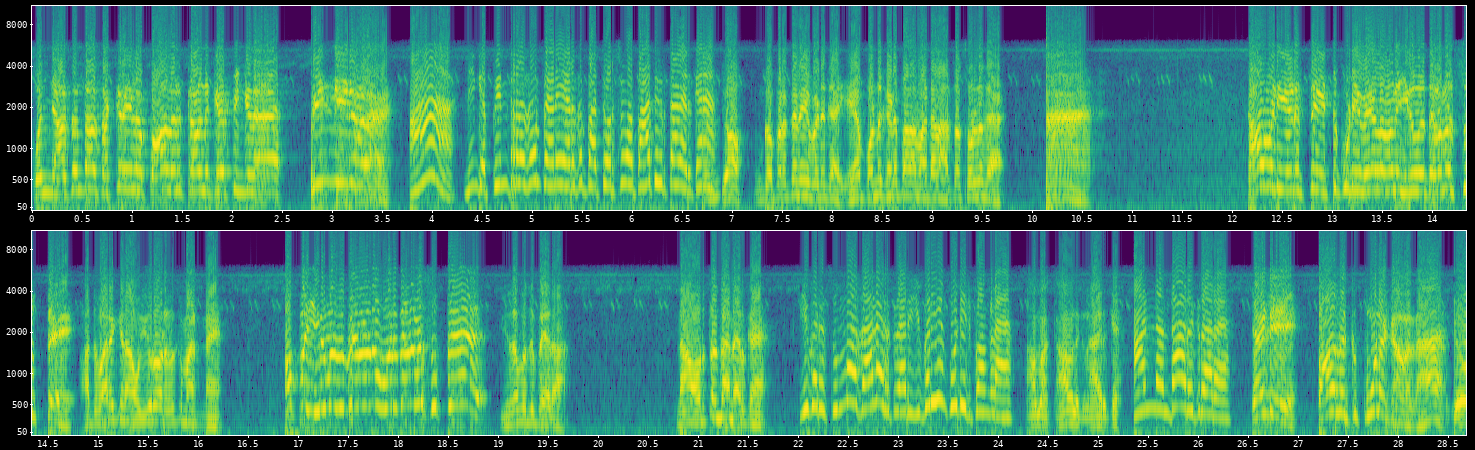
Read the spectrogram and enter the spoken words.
கொஞ்சம் அசந்தா சர்க்கரையில பால் இருக்கான்னு கேப்பீங்களே? பின்னிடுவேன் ஆ நீங்க பின்றதும் பிணையறதும் பத்து வருஷமா பாத்துக்கிட்டு தான் இருக்கேன். யோ உங்க பிரச்சனையை விடுங்க. என் பொண்ணு கிடைப்பாத மாட்டாளா? அத சொல்லுங்க. காவடி எடுத்து எட்டுக்கூடிய வேலவன இருபது தடவை சுத்து அது வரைக்கும் நான் உயிரோட இருக்க மாட்டேன். அப்ப இருபது பேரோட ஒரு தடவை சுத்து இருபது பேரா? நான் ஒருத்தன் தானே இருக்கேன். இவரு சும்மா தானே இருக்கிறாரு. இவரையும் கூட்டிட்டு போங்களேன். ஆமா காவலுக்கு நான் இருக்கேன். அண்ணன் தான் இருக்கிறாரு. ஏண்டி பாலுக்கு பூனை காவலா? யோ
